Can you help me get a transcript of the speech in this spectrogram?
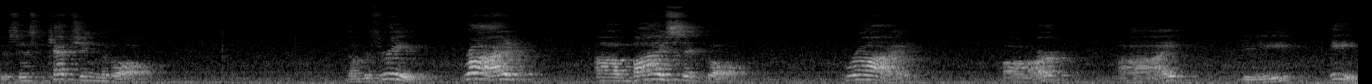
This is catching the ball. Number three, ride a bicycle. Ride. R I D E.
